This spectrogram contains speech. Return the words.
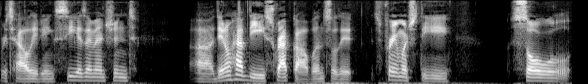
Retaliating Sea, as I mentioned. Uh, they don't have the Scrap Goblin, so they, it's pretty much the sole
